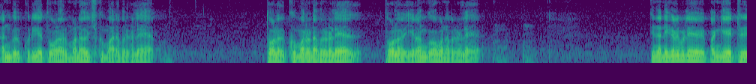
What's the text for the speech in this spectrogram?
அன்பிற்குரிய தோழர் மனோஜ்குமார் அவர்களே தோழர் குமரன் அவர்களே தோழர் இளங்கோவன் அவர்களே இந்த நிகழ்விலே பங்கேற்று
